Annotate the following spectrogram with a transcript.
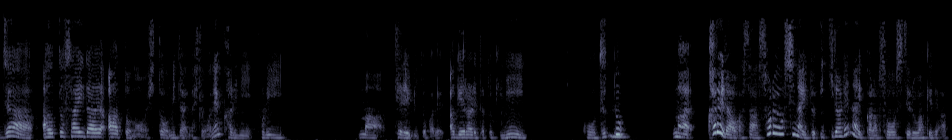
じゃあ、アウトサイダーアートの人みたいな人がね、仮に取り、まあ、テレビとかで上げられたときに、こう、ずっと、まあ、彼らはさ、それをしないと生きられないからそうしてるわけであっ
